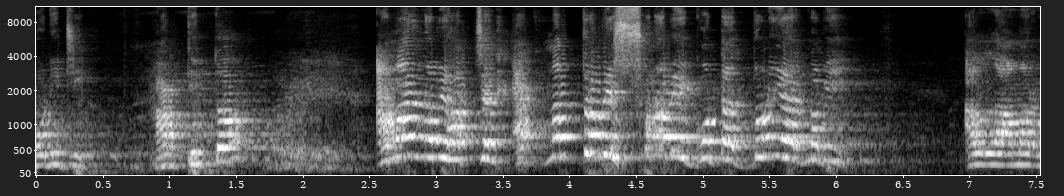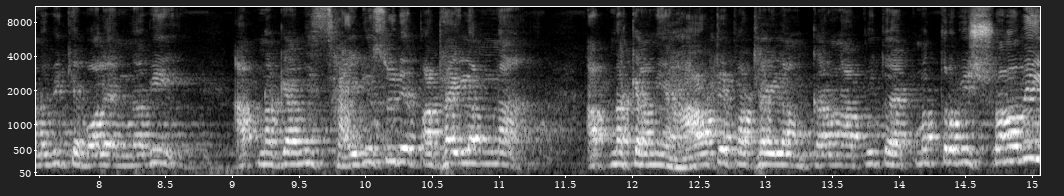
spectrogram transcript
বডি ঠিক? হার্ট ঠিক তো? আমার নবী হচ্ছেন একমাত্র বিশ্ব নবী, গোটা দুনিয়ার নবী। আল্লাহ আমার নবীকে বলেন, নবী, আপনাকে আমি সাইডে সুইডে পাঠাইলাম না। আপনাকে আমি হার্টে পাঠাইলাম, কারণ আপনি তো একমাত্র বিশ্ব নবী।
